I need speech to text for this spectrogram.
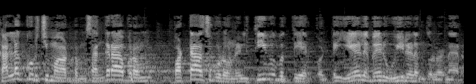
கள்ளக்குறிச்சி மாவட்டம் சங்கராபுரம் பட்டாசு குடோனில் தீ விபத்து ஏற்பட்டு ஏழு பேர் உயிரிழந்துள்ளனர்.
